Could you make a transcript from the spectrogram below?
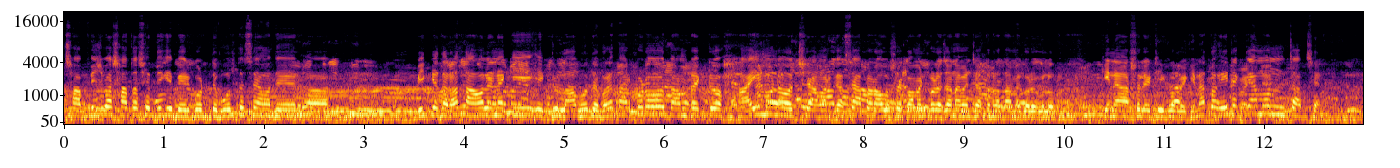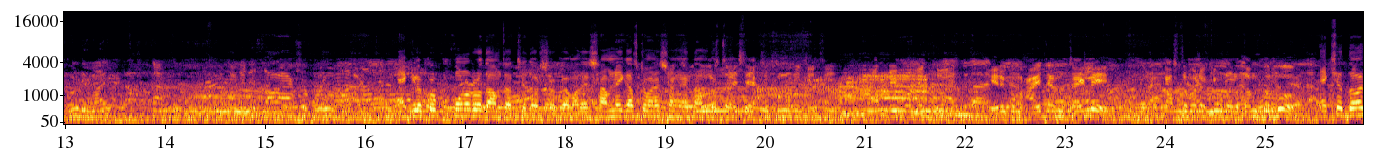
ছাব্বিশ বা সাতাশের দিকে বের করতে বলতেছে আমাদের বিক্রেতারা তাহলে নাকি একটু লাভ হতে পারে। তারপরেও দামটা একটু হাই মনে হচ্ছে আমার কাছে। আপনারা অবশ্যই কমেন্ট করে জানাবেন যে এতটা দামে গরুগুলো কিনা আসলে ঠিক হবে কিনা। তো এটা কেমন চাচ্ছেন? এক লক্ষ পনেরো দাম চাচ্ছে দর্শক। আমাদের সামনে কাস্টমারের সঙ্গে দাম চাচ্ছে। একশো পনেরো কেজি আপনি বলেন তো এরকম হাই দাম চাইলে কাস্টমারের কি ওনার দাম করব? একশো দশ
